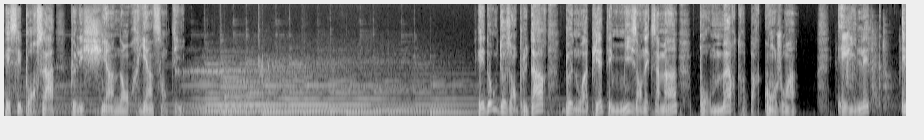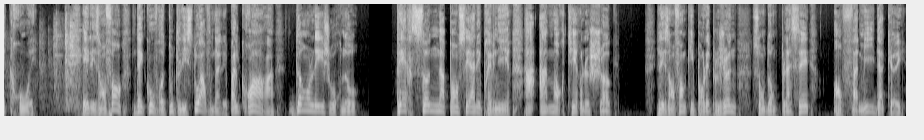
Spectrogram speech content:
Et c'est pour ça que les chiens n'ont rien senti. Et donc deux ans plus tard, Benoît Piette est mis en examen pour meurtre par conjoint et il est écroué. Et les enfants découvrent toute l'histoire, vous n'allez pas le croire, hein, dans les journaux. Personne n'a pensé à les prévenir, à amortir le choc. Les enfants qui, pour les plus jeunes, sont donc placés en famille d'accueil.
